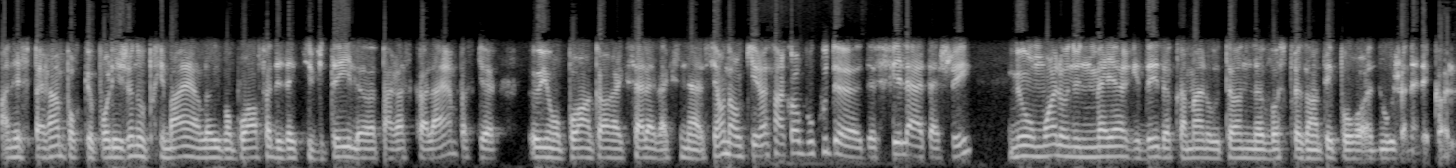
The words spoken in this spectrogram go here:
en espérant pour que pour les jeunes au primaire, là, ils vont pouvoir faire des activités là, parascolaires parce que eux, ils n'ont pas encore accès à la vaccination. Donc, il reste encore beaucoup de, de fils à attacher, mais au moins, là, on a une meilleure idée de comment l'automne va se présenter pour euh, nos jeunes à l'école.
